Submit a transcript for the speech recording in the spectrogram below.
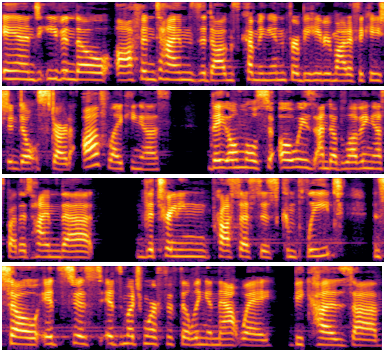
and even though oftentimes the dogs coming in for behavior modification don't start off liking us, they almost always end up loving us by the time that the training process is complete. And so it's just, it's much more fulfilling in that way because um,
